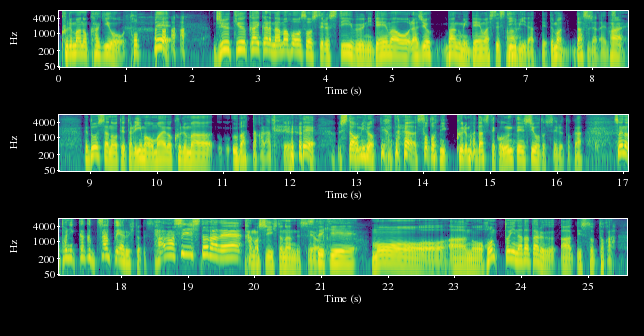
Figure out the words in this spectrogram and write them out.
車の鍵を取って19階から生放送してるスティーブに電話をラジオ番組に電話してスティービーだって言ってまあ出すじゃないですか。はい。でどうしたのって言ったら今お前の車奪ったからって言って 下を見ろって言ったら外に車出してこう運転しようとしてるとかそういうのとにかくざっとやる人です。楽しい人だね。楽しい人なんですよ。素敵。もうあの本当に名だたるアーティストとか、うん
